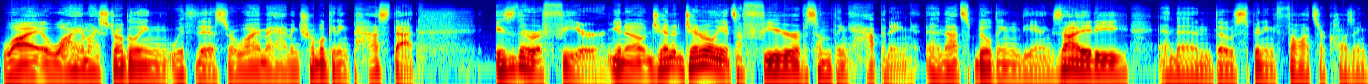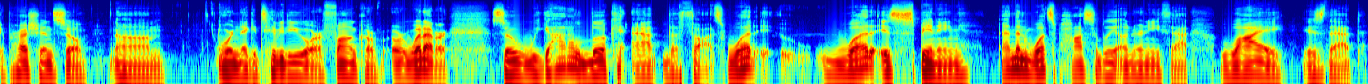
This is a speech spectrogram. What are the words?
why why am I struggling with this or why am I having trouble getting past that? Is there a fear? You know, gen- generally it's a fear of something happening, and that's building the anxiety, and then those spinning thoughts are causing depression. So, um, or negativity or a funk or, or whatever. So we got to look at the thoughts. What what is spinning and then what's possibly underneath that? Why is that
